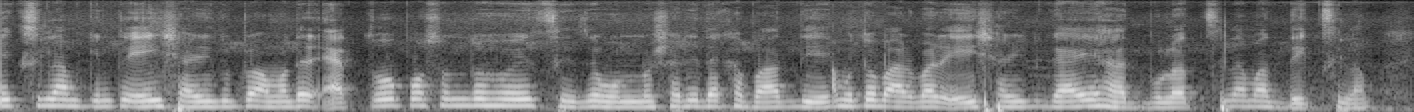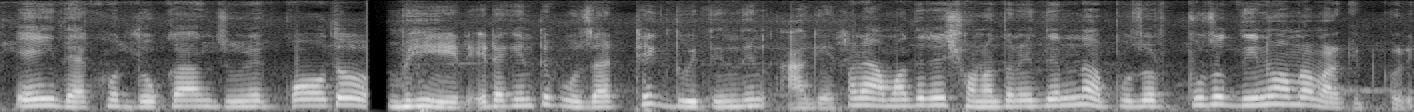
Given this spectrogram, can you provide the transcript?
দেখছিলাম, কিন্তু এই শাড়ি দুটো আমাদের এত পছন্দ হয়েছে যে অন্য শাড়ি দেখা বাদ দিয়ে আমি তো বারবার এই শাড়ির গায়ে হাত বোলাচ্ছিলাম আর দেখছিলাম। এই দেখো দোকান জুড়ে কত ভিড়। এটা কিন্তু পূজার ঠিক দুই, তিন দিন আগে মানে আমাদের এই সনাতনীদের না পুজোর পুজোর দিনও আমরা মার্কেট করি।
